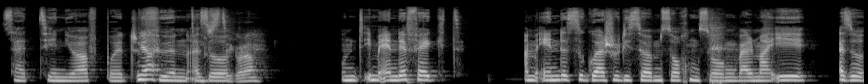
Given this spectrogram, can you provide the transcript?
seit zehn Jahren bald Ja, führen. Also, lustig, oder? und im Endeffekt am Ende sogar schon dieselben Sachen sagen, weil man eh, also,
